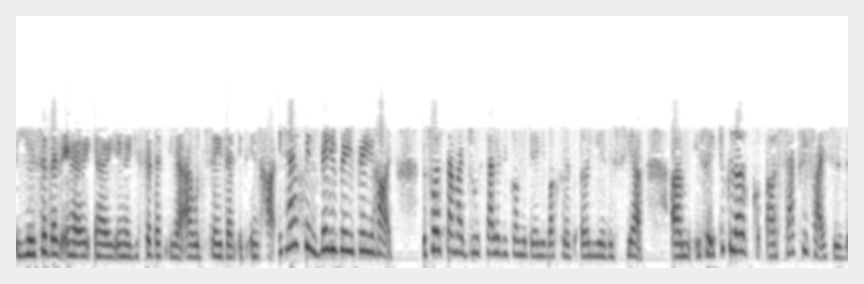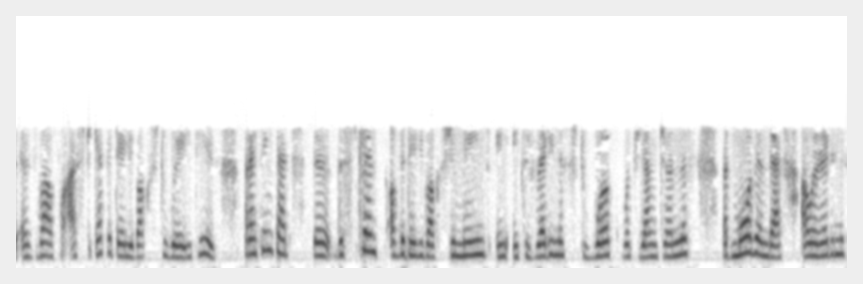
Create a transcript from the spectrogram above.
you said that, uh, uh, you know, you said that, yeah, I would say that it is hard. It has been very, very, very hard. The first time I drew salary from the Daily Vox was earlier this year. Um, so it took a lot of uh, sacrifices as well for us to get the Daily Vox to where it is. But I think that the, the strength of the Daily Vox remains in its readiness to work with young journalists, but more than that, our readiness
